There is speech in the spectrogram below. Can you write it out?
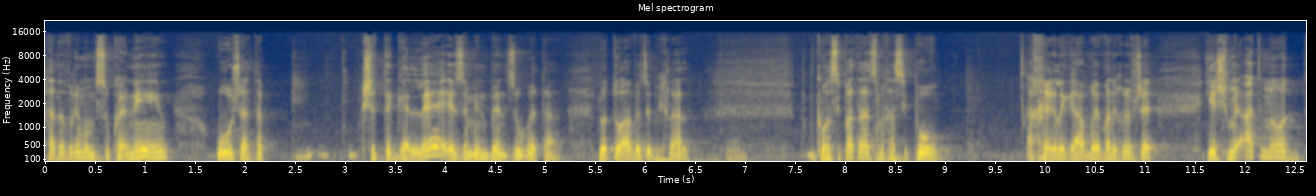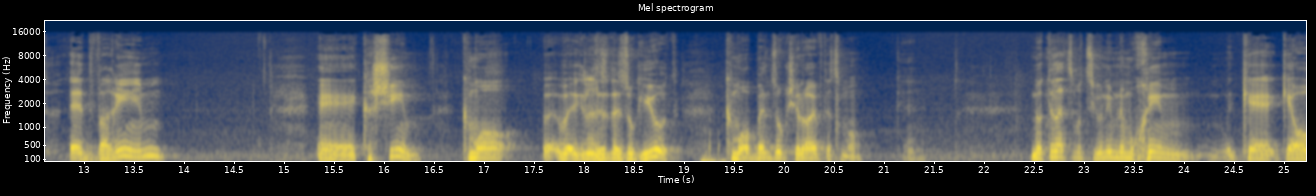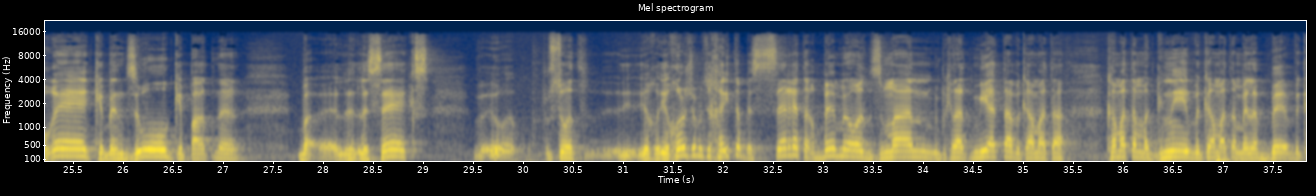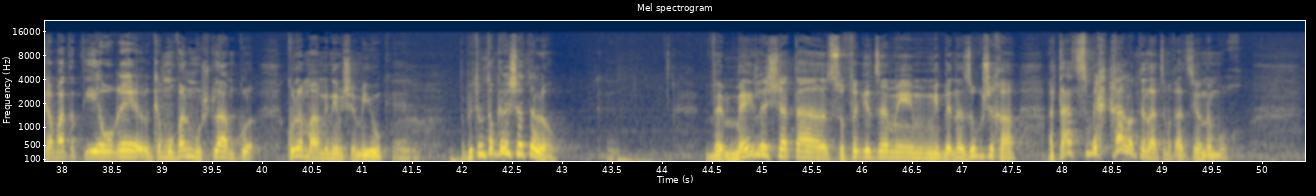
אחד הדברים המסוכנים הוא שאתה, כשתגלה איזה מין בן זוג אתה, לא תאהב את זה בכלל. כן. כבר סיפרת לעצמך סיפור אחר לגמרי, ואני חושב שיש מעט מאוד אה, דברים אה, קשים, כמו, אה, לזוגיות, כמו בן זוג שלא אוהב את עצמו. כן. נותן לעצמו ציונים נמוכים כהורה, כבן זוג, כפרטנר לסקס. זאת אומרת, יכול להיות שבאמת חיית בסרט הרבה מאוד זמן מבחינת מי אתה וכמה אתה, כמה אתה מגניב וכמה אתה מלבב וכמה אתה תהיה הורה, כמובן מושלם, כול, כולם מאמינים שהם יהיו. כן. ופתאום אתה מגלה שאתה לא. ומילא שאתה סופג את זה מבן הזוג שלך, אתה עצמך נותן לעצמך ציון נמוך.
